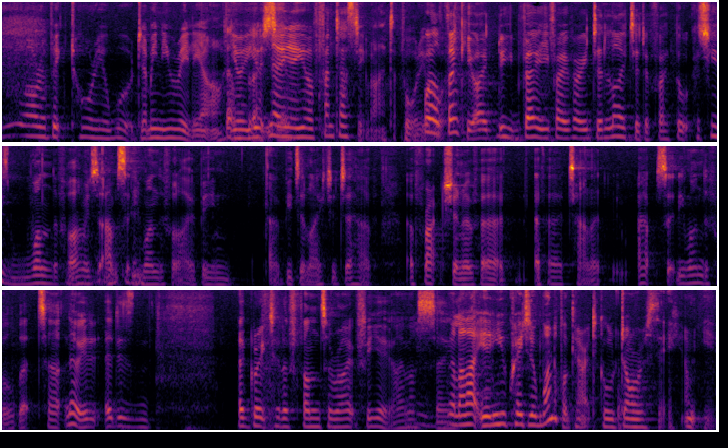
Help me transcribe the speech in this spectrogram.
You are a Victoria Wood. I mean, you really are. You're, you're, no, you. you're, a fantastic writer. Victoria Well, Wood. thank you. I'd be very, very, very delighted if I thought because she's wonderful. I mean, she's absolutely wonderful. I'd been, I'd be delighted to have a fraction of her of her talent. Absolutely wonderful. But uh, no, it, it is a great deal of fun to write for you. I must say. Well, I like you. You created a wonderful character called Dorothy, haven't you?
